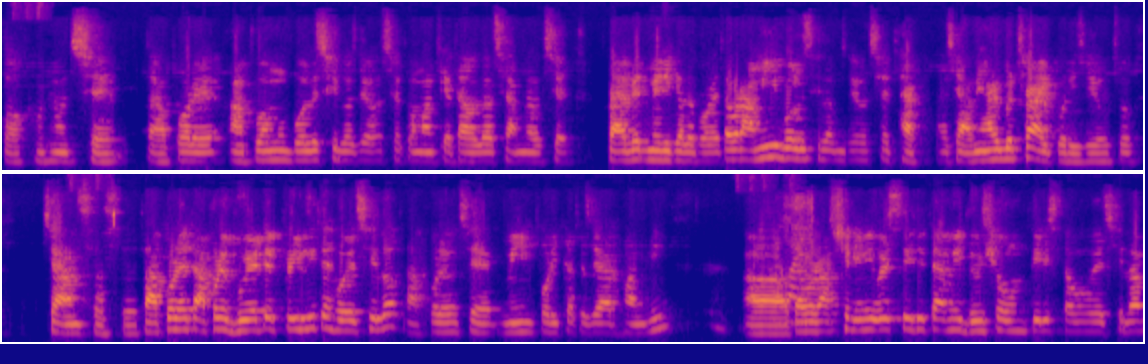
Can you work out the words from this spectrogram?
তখন হচ্ছে তারপরে আপু আম্মু বলেছিল যে হচ্ছে তোমাকে তাহলে হচ্ছে আমরা হচ্ছে প্রাইভেট মেডিকেলে পড়ে তারপর আমিই বলেছিলাম যে হচ্ছে থাক আচ্ছা আমি আরেকবার ট্রাই করি যেহেতু চান্স আছে। তারপরে তারপরে বুয়েটে প্রিলিতে হয়েছিল তারপরে হচ্ছে মেইন পরীক্ষাতে যাওয়ার হয়নি। আহ তারপর রাজশাহী ইউনিভার্সিটিতে আমি দুইশো উনত্রিশতম হয়েছিলাম।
